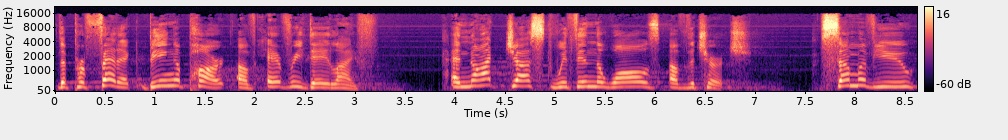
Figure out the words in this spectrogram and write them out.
the prophetic being a part of everyday life. And not just within the walls of the church. Some of you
